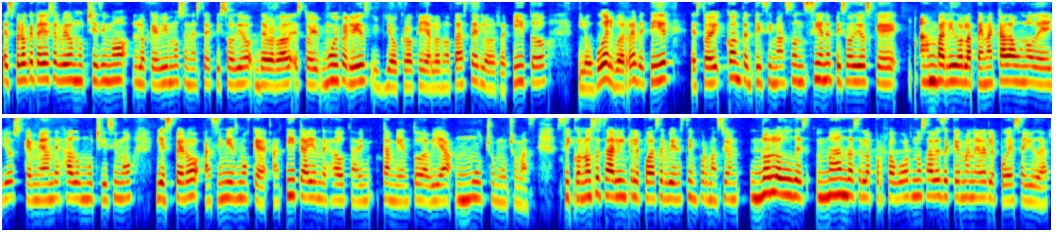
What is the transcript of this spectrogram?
Espero que te haya servido muchísimo lo que vimos en este episodio, de verdad estoy muy feliz, yo creo que ya lo notaste, lo repito, lo vuelvo a repetir, estoy contentísima, son 100 episodios que han valido la pena cada uno de ellos, que me han dejado muchísimo y espero asimismo que a ti te hayan dejado también todavía mucho, mucho más. Si conoces a alguien que le pueda servir esta información, no lo dudes, mándasela por favor, no sabes de qué manera le puedes ayudar.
